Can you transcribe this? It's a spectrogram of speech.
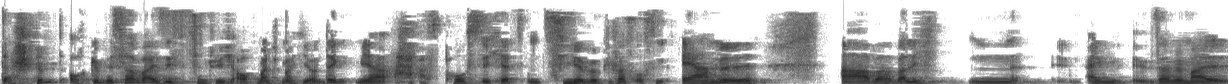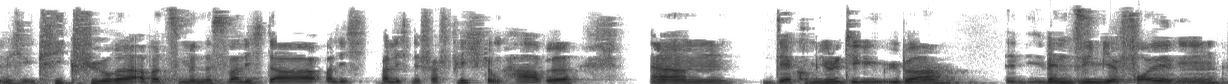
Das stimmt auch gewisserweise. Ich sitze natürlich auch manchmal hier und denke mir, ah, was poste ich jetzt und ziehe mir wirklich was aus dem Ärmel. Aber weil ich ein, sagen wir mal, nicht einen Krieg führe, aber zumindest weil ich da, weil ich, weil ich eine Verpflichtung habe, ähm, der Community gegenüber, wenn sie mir folgen,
